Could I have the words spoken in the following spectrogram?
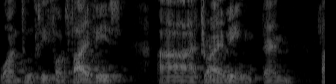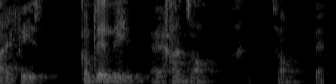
one, two, three, four, five is uh, driving, then five is completely uh, hands off. So then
